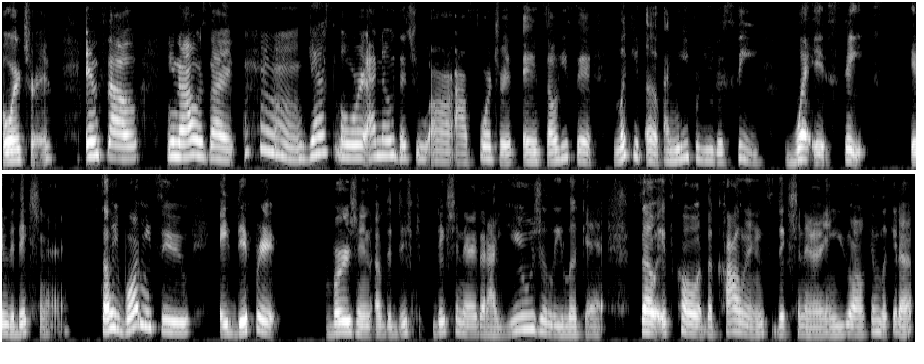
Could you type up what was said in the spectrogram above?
Fortress. And so, you know, I was like, hmm, yes, Lord, I know that you are our fortress. And so he said, Look it up. I need for you to see what it states in the dictionary. So he brought me to a different version of the dic- dictionary that I usually look at. So it's called the Collins Dictionary, and you all can look it up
